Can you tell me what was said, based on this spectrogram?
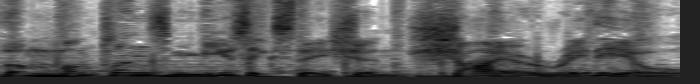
The Monklands Music Station, Shire Radio.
